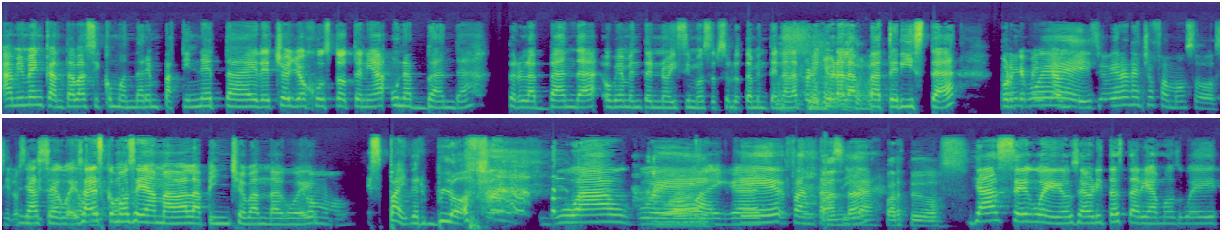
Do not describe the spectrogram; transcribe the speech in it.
a mí me encantaba así como andar en patineta y de hecho yo justo tenía una banda, pero la banda, obviamente no hicimos absolutamente nada, pero yo era la baterista porque güey, se hubieran hecho famosos si los Ya sé, güey. ¿Sabes cómo se llamaba la pinche banda, güey? ¿Cómo? Spider Blood. Wow, güey. Oh my God. Qué fantasía. parte 2. Ya sé, güey. O sea, ahorita estaríamos, güey,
